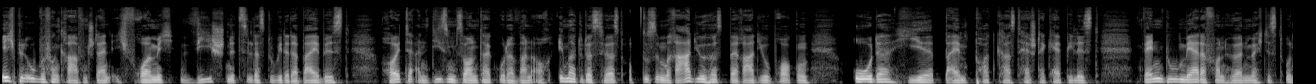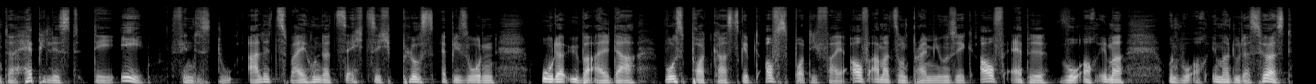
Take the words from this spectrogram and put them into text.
Ich bin Uwe von Grafenstein. Ich freue mich wie Schnitzel, dass du wieder dabei bist. Heute an diesem Sonntag oder wann auch immer du das hörst, ob du es im Radio hörst bei Radio Brocken oder hier beim Podcast Hashtag Happylist. Wenn du mehr davon hören möchtest unter happylist.de findest du alle 260 plus Episoden oder überall da, wo es Podcasts gibt, auf Spotify, auf Amazon Prime Music, auf Apple, wo auch immer und wo auch immer du das hörst,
